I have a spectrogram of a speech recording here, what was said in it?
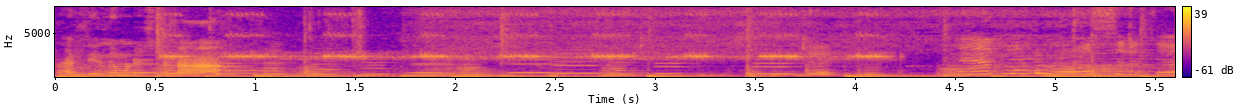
நான் தின்னு முடிச்சேனா இங்க எனக்கு மட்டும் ரோஸ் இருக்கு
